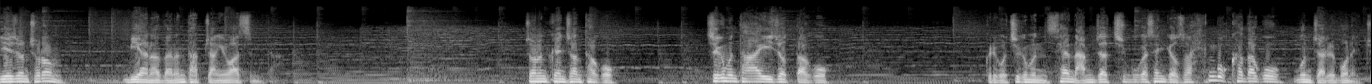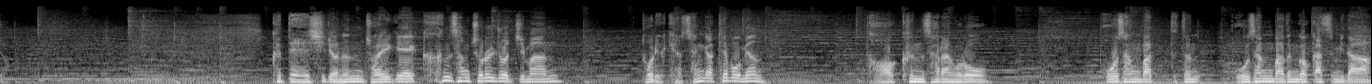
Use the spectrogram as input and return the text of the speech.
예전처럼 미안하다는 답장이 왔습니다. 저는 괜찮다고, 지금은 다 잊었다고, 그리고 지금은 새 남자친구가 생겨서 행복하다고 문자를 보냈죠. 그때의 시련은 저에게 큰 상처를 줬지만 돌이켜 생각해보면 더 큰 사랑으로 보상받은, 보상받은 것 같습니다.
